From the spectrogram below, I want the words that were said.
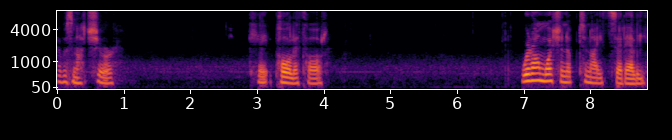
I was not sure. Paula thought. We're on washing up tonight, said Ellie.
